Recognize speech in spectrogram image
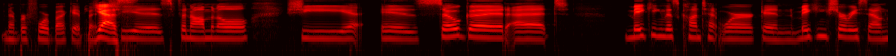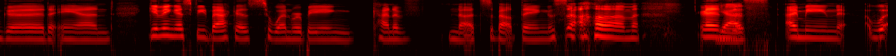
number four bucket. But Yes. she is phenomenal. She is so good at making this content work and making sure we sound good and giving us feedback as to when we're being kind of nuts about things. Um, and yes I mean, w-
